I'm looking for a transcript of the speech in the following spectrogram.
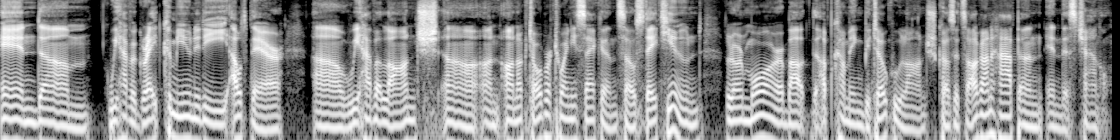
and um, we have a great community out there. Uh, we have a launch uh, on on October 22nd. So stay tuned. Learn more about the upcoming Bitoku launch because it's all going to happen in this channel.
